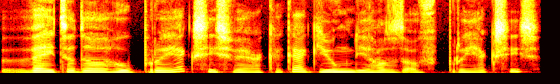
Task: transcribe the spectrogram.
weten hoe projecties werken. Kijk, Jung die had het over projecties.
